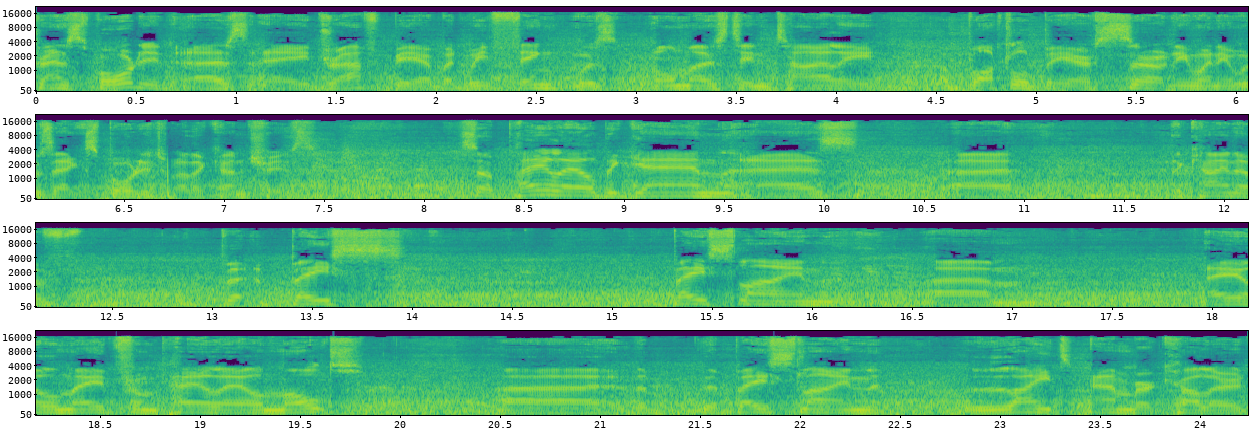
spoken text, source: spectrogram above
transported as a draft beer, but we think was almost entirely a bottled beer. Certainly when it was exported to other countries. So pale ale began as uh, the kind of b- base baseline um, ale made from pale ale malt. Uh, the, the baseline light amber coloured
